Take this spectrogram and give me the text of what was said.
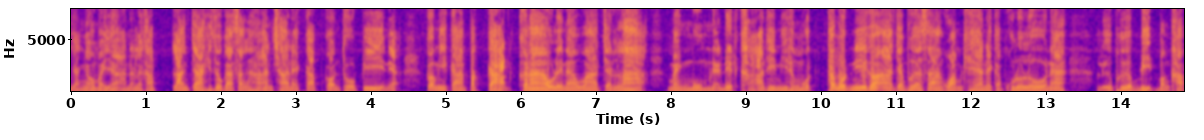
อย่างเงามายานั่นแหละครับ หลังจากฮิโซกะสังหารชาแนกกับกอนโทปี้เนี่ยก็มีการประกาศกล้าวเลยนะว่าจะล่าแมงมุมเนี่ยเด็ดขาที่มีทั้งหมด ทั้งหมดนี้ก็อาจจะเพื่อสร้างความแค้นให้กับคุโรโรนะหรือเพื่อบีบบังคับ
